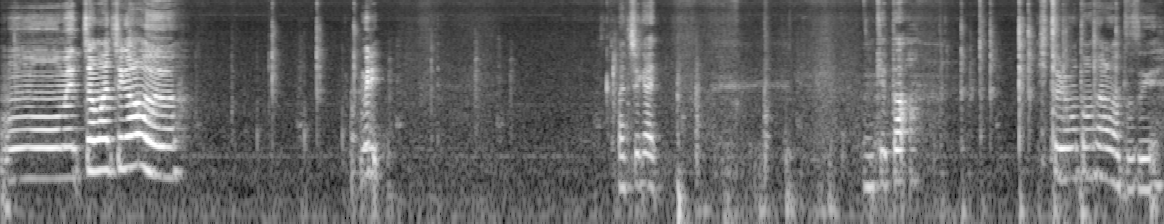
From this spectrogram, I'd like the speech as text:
もうめっちゃ間違う。無理。間違い。いけた。一人も通さなかった次。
